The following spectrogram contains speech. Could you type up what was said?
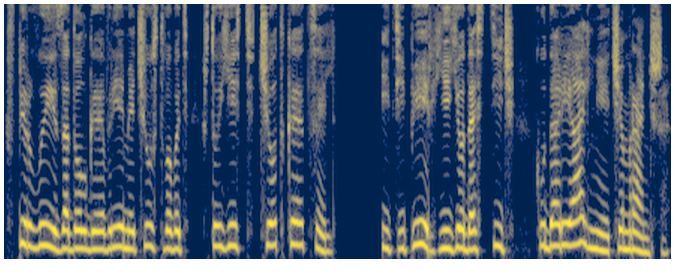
Впервые за долгое время чувствовать, что есть четкая цель. И теперь ее достичь куда реальнее, чем раньше.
